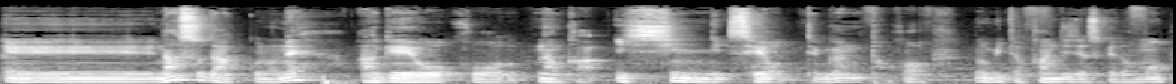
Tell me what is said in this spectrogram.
えー、ナスダックのね、上げをこう、なんか一心に背負ってぐんとこう伸びた感じですけども、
